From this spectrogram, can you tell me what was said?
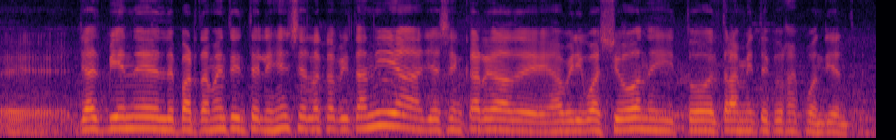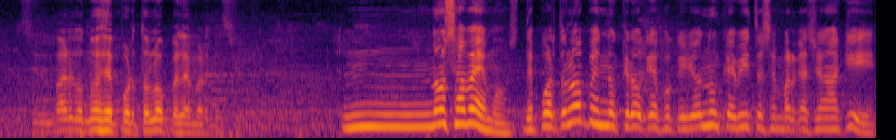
Eh, ya viene el Departamento de Inteligencia de la Capitanía, ya se encarga de averiguaciones y todo el trámite correspondiente. Sin embargo, no es de Puerto López la embarcación. Mm, no sabemos. De Puerto López no creo que es porque yo nunca he visto esa embarcación aquí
